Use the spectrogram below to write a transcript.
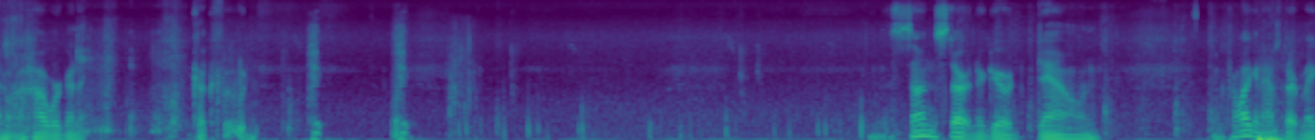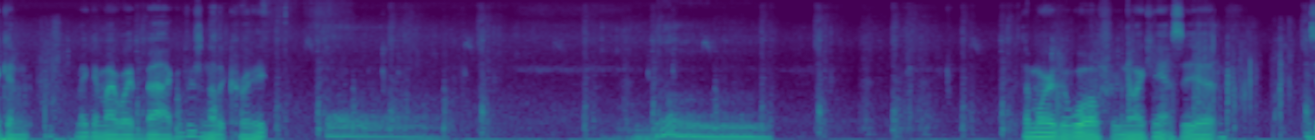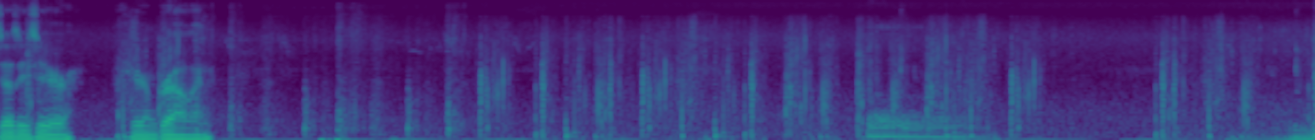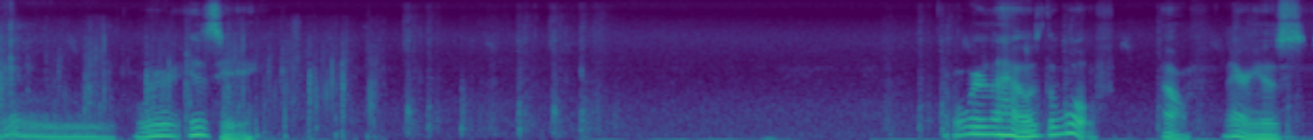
I don't know how we're gonna cook food. The sun's starting to go down. Probably gonna have to start making making my way back. Oh, there's another crate. Somewhere's a wolf, even though I can't see it. He says he's here. I hear him growling. Where is he? Where the wolf? Oh, there he is.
